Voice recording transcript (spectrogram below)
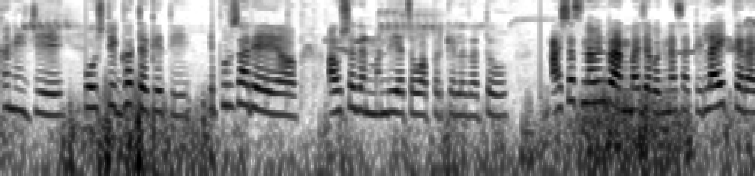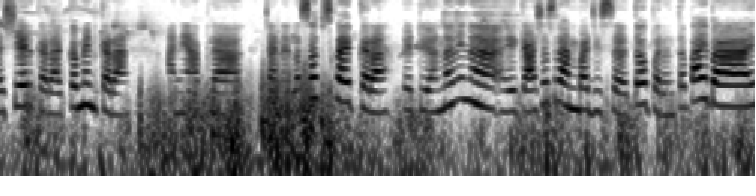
खनिजे पौष्टिक घटक येते. भरपूर सारे औषधांमध्ये याचा वापर केला जातो. अशाच नवीन रानभाज्या बघण्यासाठी लाईक करा शेअर करा कमेंट करा. आणि आपल्या चॅनलला सबस्क्राईब करा. भेटूया नवीन एक अशाच रानभाजीसह तोपर्यंत बाय बाय.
